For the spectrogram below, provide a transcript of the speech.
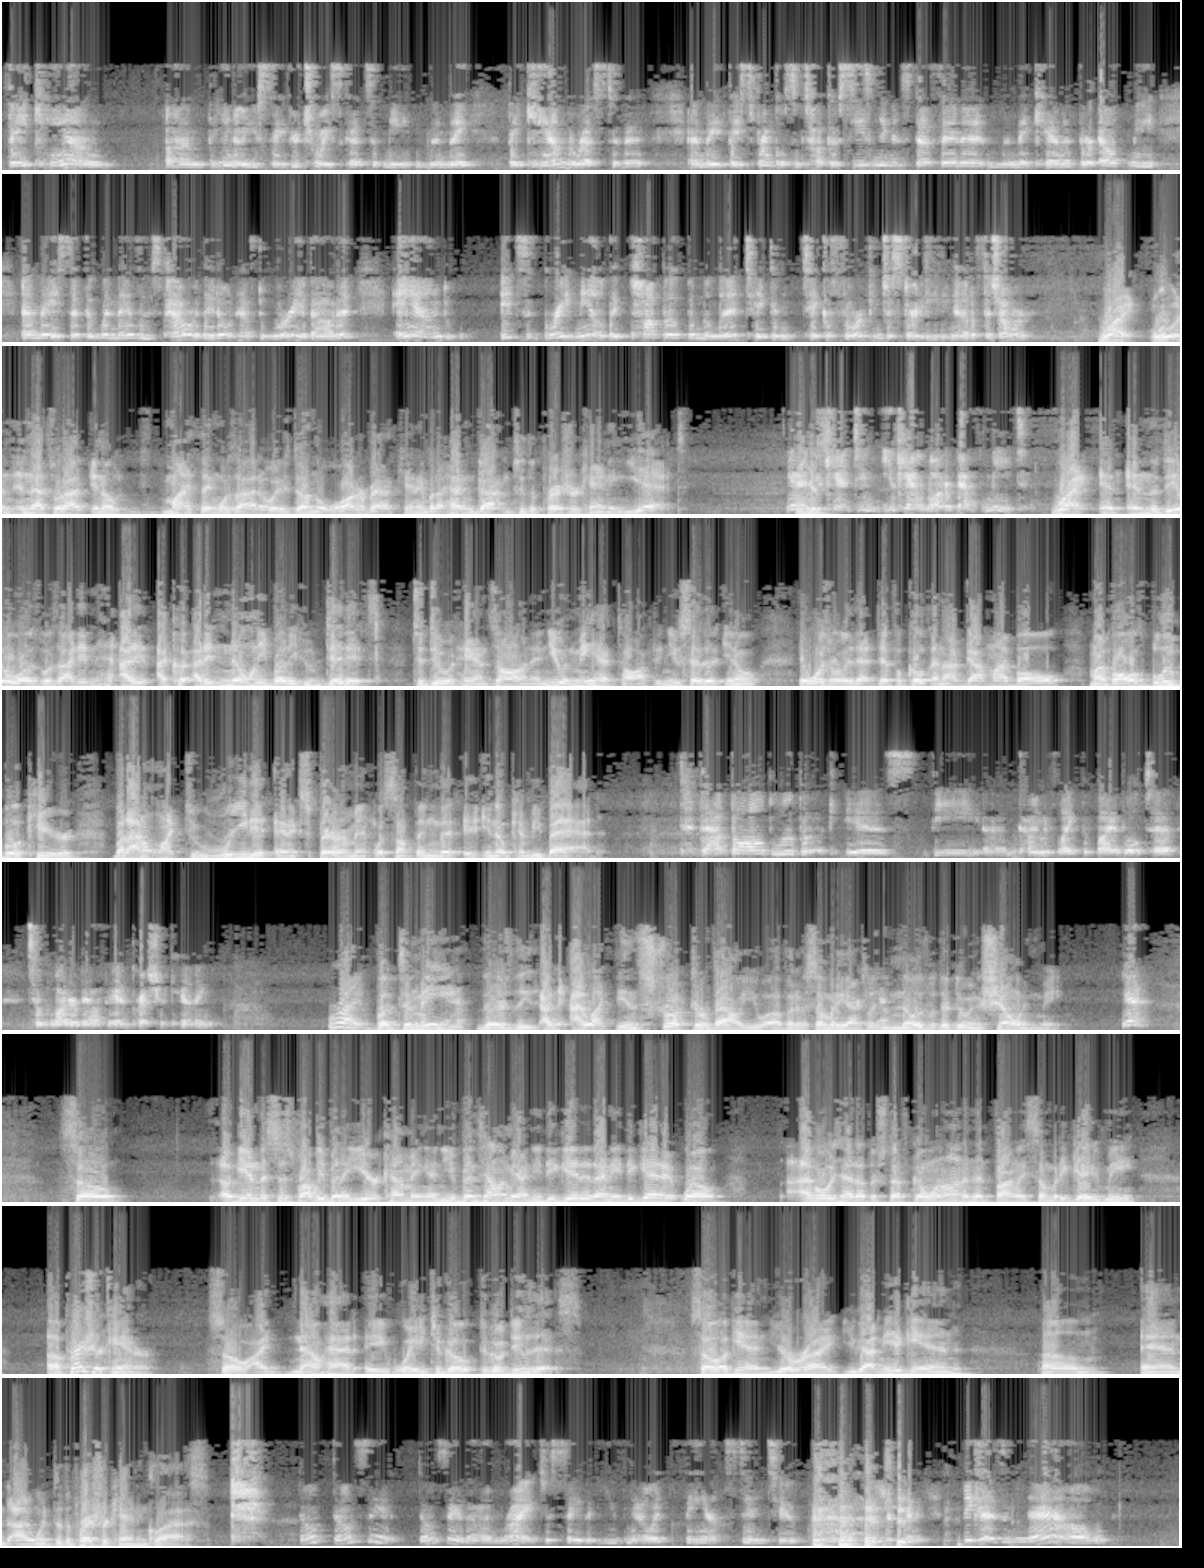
they can. Um, you know, you save your choice cuts of meat, and then they they can the rest of it, and they they sprinkle some taco seasoning and stuff in it, and then they can it their elk meat. And they said that when they lose power, they don't have to worry about it, and it's a great meal. They pop open the lid, take a, take a fork, and just start eating out of the jar. Right. Well, and, and that's what I, you know, my thing was I'd always done the water bath canning, but I hadn't gotten to the pressure canning yet. Yeah, Because- you can't do you can't water bath meat. Right. And and the deal was was I didn't ha- I didn't I could I didn't know anybody who did it to do it hands on. And you and me had talked, and you said that you know it wasn't really that difficult. And I've got my ball my ball's blue book here, but I don't like to read it and experiment with something that you know can be bad. That ball blue book is the um, kind of like the Bible to to water bath and pressure canning. Right, but to me, there's the I, I like the instructor value of it. Of somebody actually who knows what they're doing showing me. Yeah. So, again, this has probably been a year coming, and you've been telling me I need to get it, I need to get it. Well, I've always had other stuff going on, and then finally somebody gave me a pressure canner. So I now had a way to go to go do this. So again, you're right. You got me again, um, and I went to the pressure canning class. Don't don't say it. Don't say that I'm right. Just say that you've now advanced into because now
